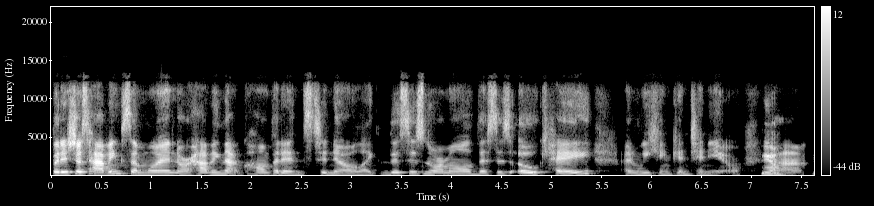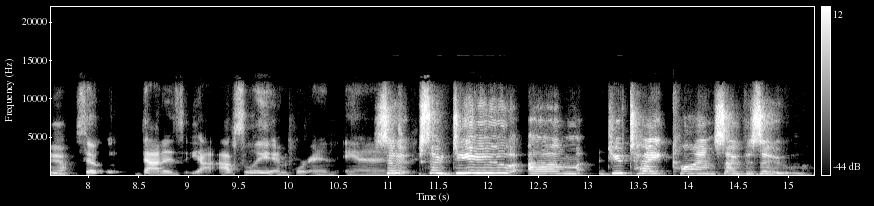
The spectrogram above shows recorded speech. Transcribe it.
but it's just having someone or having that confidence to know, like, this is normal, this is okay, and we can continue. Yeah. Um, yeah. So that is, yeah, absolutely important. And so, so do you, um, do you take clients over Zoom?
